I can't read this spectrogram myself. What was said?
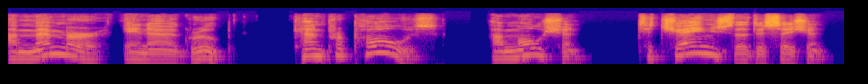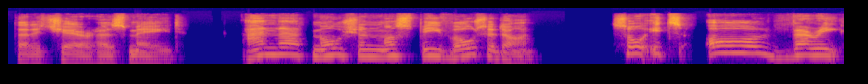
A member in a group can propose a motion to change the decision that a chair has made, and that motion must be voted on. So it's all very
